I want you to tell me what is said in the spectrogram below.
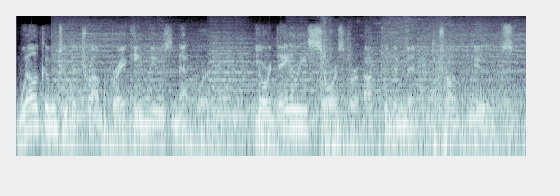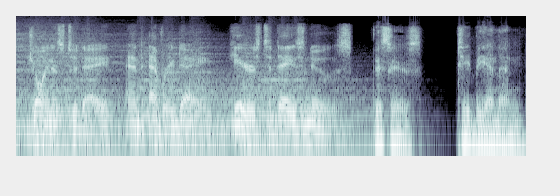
Welcome to the Trump Breaking News Network, your daily source for up-to-the-minute Trump news. Join us today and every day. Here's today's news. This is TBNN.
